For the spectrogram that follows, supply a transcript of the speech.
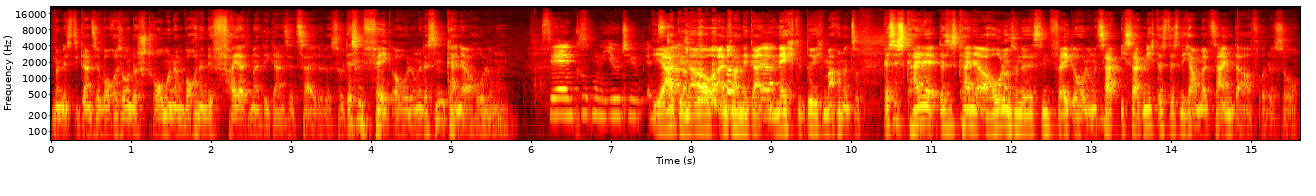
man ist die ganze Woche so unter Strom und am Wochenende feiert man die ganze Zeit oder so. Das sind Fake-Erholungen, das sind keine Erholungen. Serien gucken, YouTube, Insta. Ja, genau, einfach eine ja. Nächte durchmachen und so. Das ist keine, das ist keine Erholung, sondern das sind Fake-Erholungen. Ich sage nicht, dass das nicht auch mal sein darf oder so.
